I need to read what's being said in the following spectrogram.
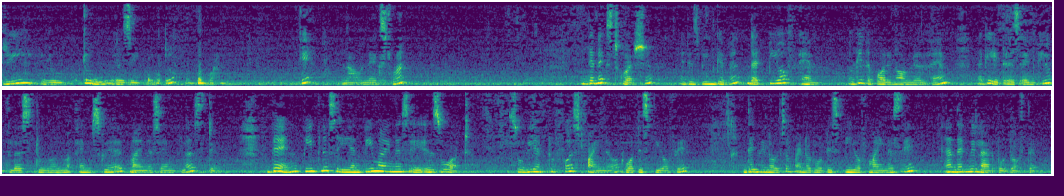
3 root 2 is equal to 1. Okay, now next one. In the next question, it has been given that p of m, okay, the polynomial m, okay, it is m cube plus 2m square minus m plus 10. Then p plus a and p minus a is what? So we have to first find out what is p of a. Then we'll also find out what is p of minus a and then we'll add both of them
